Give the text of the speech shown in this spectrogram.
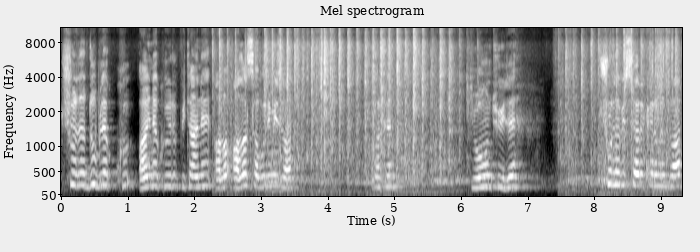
Şurada duble ku- ayna kuyruk bir tane ala, ala sabunimiz var. Bakın. Yoğun tüyde. Şurada bir sarı kırmızı var.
